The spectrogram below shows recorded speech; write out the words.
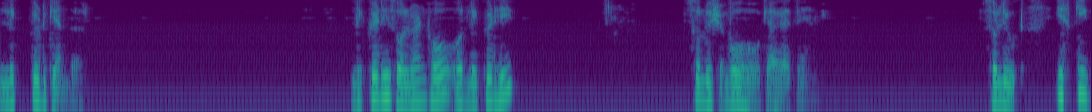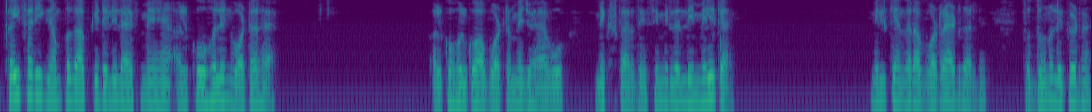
लिक्विड के अंदर। लिक्विड ही सॉल्वेंट हो और लिक्विड ही सोल्यूशन, वो हो, क्या कहते हैं? सोल्यूट। इसकी कई सारी एग्जांपल्स आपकी डेली लाइफ में हैं। अल्कोहल इन वाटर है। अल्कोहल को आप वाटर में जो है वो मिक्स कर दें। सिमिलरली मिल्क है। मिल्क के अंदर आप वाटर ऐड कर दें तो दोनों लिक्विड हैं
